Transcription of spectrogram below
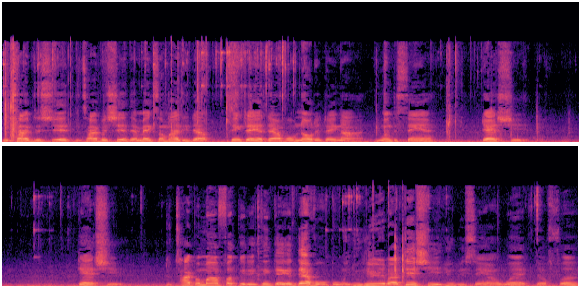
The type of shit, the type of shit that makes somebody that think they a devil know that they not. You understand? That shit. That shit. The type of motherfucker that think they a devil, but when you hear about this shit, you be saying, what the fuck?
